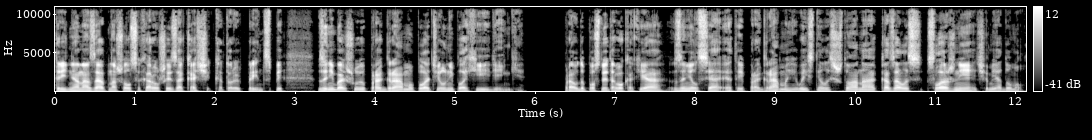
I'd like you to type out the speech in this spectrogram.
Три дня назад нашелся хороший заказчик, который, в принципе, за небольшую программу платил неплохие деньги. Правда, после того, как я занялся этой программой, выяснилось, что она оказалась сложнее, чем я думал.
